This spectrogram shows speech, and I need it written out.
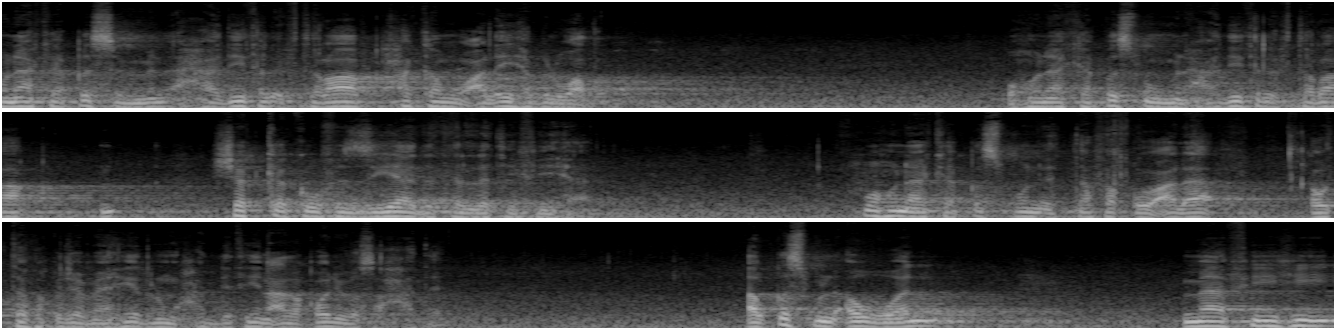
هناك قسم من أحاديث الافتراق حكموا عليها بالوضع. وهناك قسم من حديث الافتراق شككوا في الزيادة التي فيها. وهناك قسم اتفقوا على أو اتفق جماهير المحدثين على القول بصحته القسم الأول ما فيه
